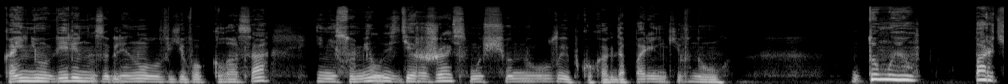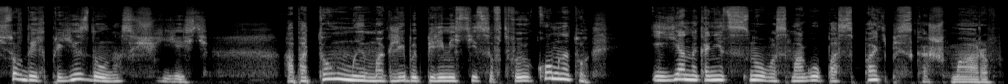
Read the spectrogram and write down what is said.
Кай неуверенно заглянула в его глаза и не сумела сдержать смущенную улыбку, когда парень кивнул. «Думаю, пара часов до их приезда у нас еще есть. А потом мы могли бы переместиться в твою комнату, и я, наконец, снова смогу поспать без кошмаров».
